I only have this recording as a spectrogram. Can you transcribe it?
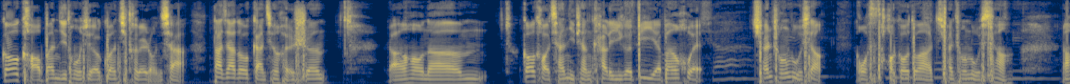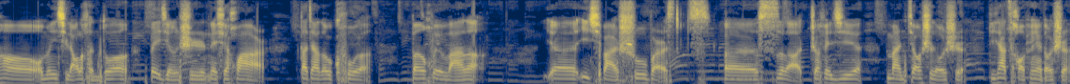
高考班级同学关系特别融洽，大家都感情很深。然后呢，高考前几天开了一个毕业班会，全程录像。哇塞，好高端啊！全程录像，然后我们一起聊了很多，背景是那些花儿，大家都哭了。班会完了，也一起把书本呃撕了，折飞机，满教室都是，底下草坪也都是。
